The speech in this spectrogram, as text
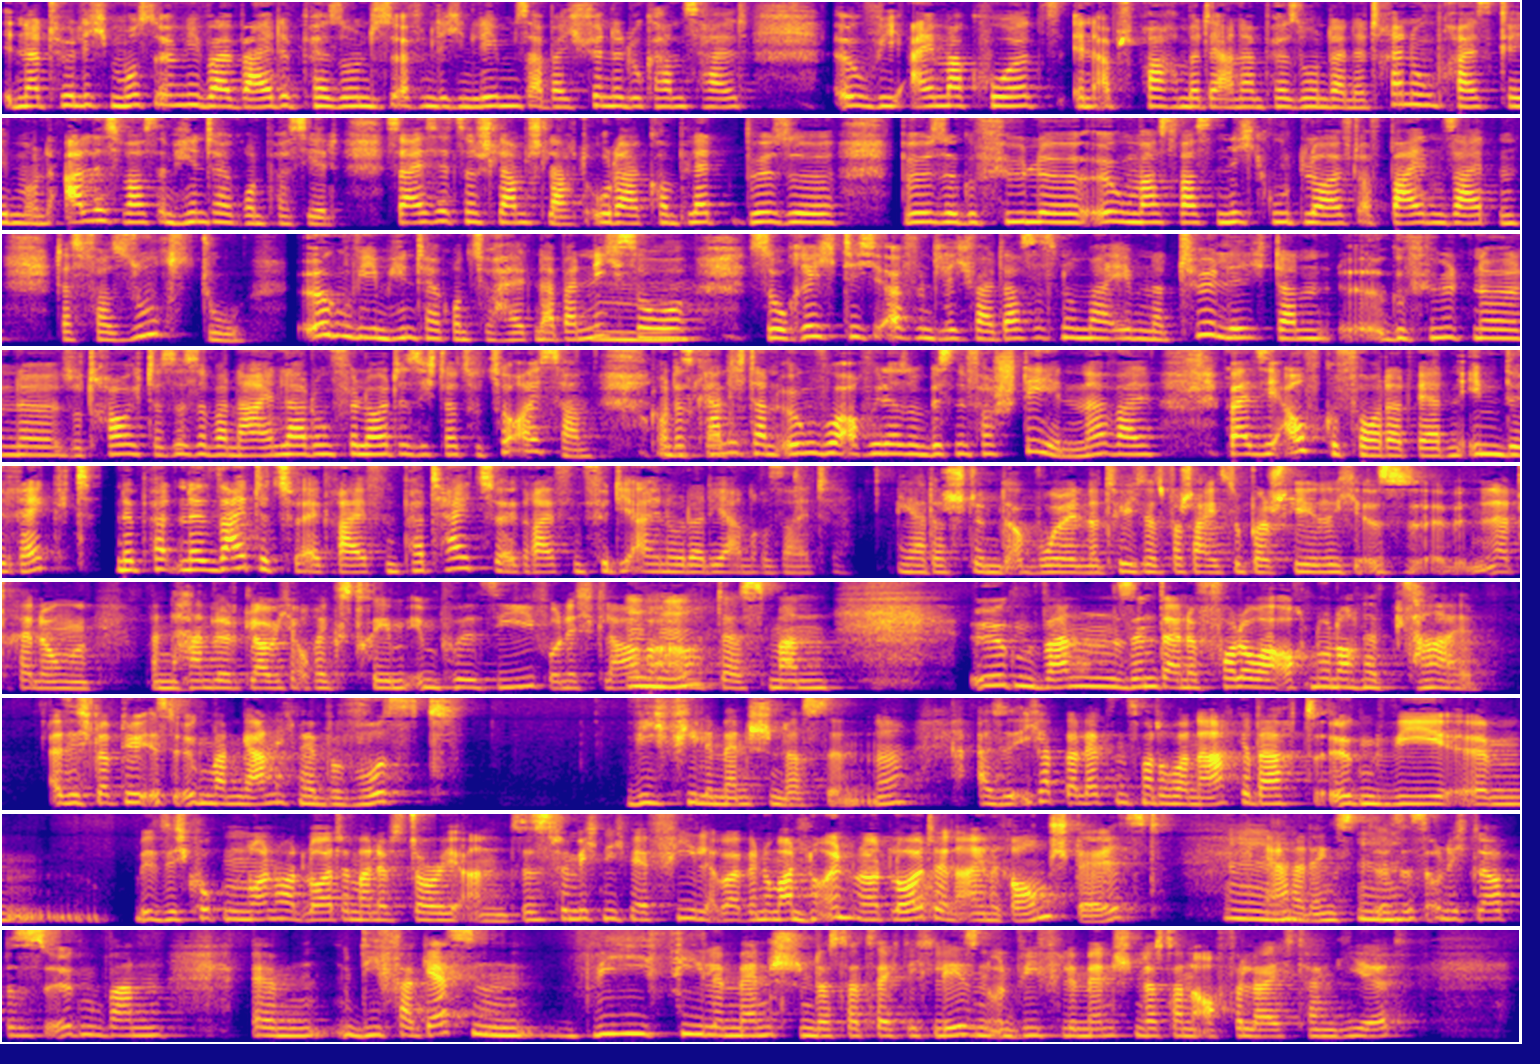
natürlich muss irgendwie, weil beide Personen des öffentlichen Lebens, aber ich finde, du kannst halt irgendwie einmal kurz in Absprache mit der anderen Person deine Trennung preisgeben und alles, was im Hintergrund passiert, sei es jetzt eine Schlammschlacht oder komplett böse, böse Gefühle, irgendwas, was nicht gut läuft auf beiden Seiten, das versuchst du irgendwie im Hintergrund zu halten, aber nicht mhm. so, so richtig öffentlich, weil das ist nun mal eben natürlich dann äh, gefühlt eine, eine, so traurig, das ist aber eine Einladung für Leute, sich dazu zu äußern. Und das kann ich dann irgendwo auch wieder so ein bisschen verstehen, ne, weil weil sie aufgefordert werden, indirekt eine, eine Seite zu ergreifen, Partei zu ergreifen für die eine oder die andere Seite. Ja, das stimmt, obwohl natürlich das wahrscheinlich super schwierig ist in der Trennung. Man handelt, glaube ich, auch extrem impulsiv und ich glaube mhm. auch, dass man irgendwann sind deine Follower auch nur noch eine Zahl. Also ich glaube, dir ist irgendwann gar nicht mehr bewusst, wie viele Menschen das sind. Ne? Also ich habe da letztens mal drüber nachgedacht, irgendwie ähm, sich gucken 900 Leute meine Story an. Das ist für mich nicht mehr viel, aber wenn du mal 900 Leute in einen Raum stellst, mhm. ja, da denkst du, mhm. das ist, und ich glaube, das ist irgendwann, ähm, die vergessen, wie viele Menschen das tatsächlich lesen und wie viele Menschen das dann auch vielleicht tangiert.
